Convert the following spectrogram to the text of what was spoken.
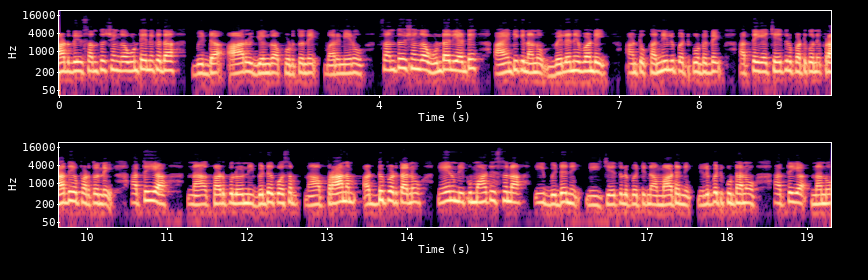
ఆడది సంతోషంగా ఉంటేనే కదా బిడ్డ ఆరోగ్యంగా పుడుతుంది. మరి నేను సంతోషంగా ఉండాలి అంటే ఆ ఇంటికి నన్ను వెళ్ళనివ్వండి. అంటూ కన్నీళ్ళు పెట్టుకుంటుంది. అత్తయ్య చేతులు పట్టుకొని ప్రాధేయపడుతుంది. అత్తయ్య నా కడుపులోని బిడ్డ కోసం నా ప్రాణం అడ్డు పెడతాను. నేను నీకు మాటిస్తున్నా ఈ బిడ్డని నీ చేతులు పెట్టిన మాటని నిలబెట్టుకుంటాను. అత్తయ్య నన్ను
